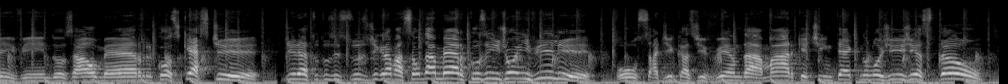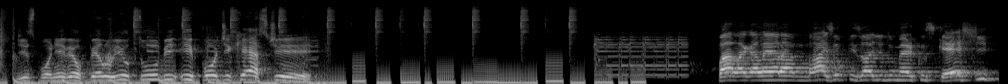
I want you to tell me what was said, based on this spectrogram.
Bem-vindos ao Mercoscast, direto dos estúdios de gravação da Mercos em Joinville. Ouça dicas de venda, marketing, tecnologia e gestão. Disponível pelo YouTube e podcast. Fala galera, mais um episódio do Mercoscast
